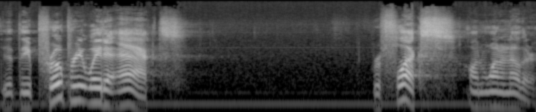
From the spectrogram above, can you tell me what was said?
The, the appropriate way to act reflects on one another.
